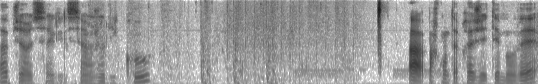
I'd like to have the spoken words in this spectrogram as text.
Hop, j'ai réussi à glisser un joli coup. Ah, par contre, après, j'ai été mauvais.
